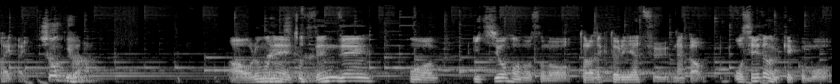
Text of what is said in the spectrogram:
はいはい。正気は、あ、俺もね、ちょっと全然、もう、位置情報のそのトラジェクトリーのやつ、なんか、教えたのが結構もう、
